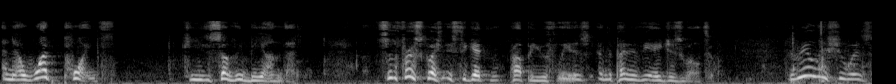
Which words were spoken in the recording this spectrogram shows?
And at what point can you do something beyond that? So the first question is to get proper youth leaders, and depending on the age as well too. The real issue is,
